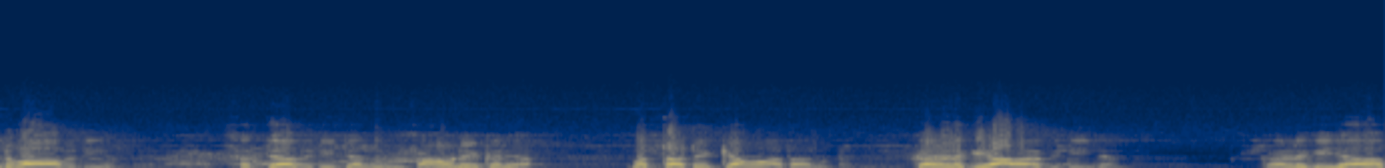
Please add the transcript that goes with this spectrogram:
ਨਵਾਬ ਦੀਆਂ, ਸੱਦਿਆ ਵਿਧੀ ਚੰਦ ਨੂੰ, ਸਾਹਮਣੇ ਕਰਿਆ, ਮੱਥਾ ਟੇਕਿਆ ਮਾਤਾ ਨੂੰ। ਕਹਿਣ ਲੱਗੇ, ਆ ਵਿਧੀ ਚੰਦ। ਕਹਿਣ ਲੱਗੀ, ਜਾ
